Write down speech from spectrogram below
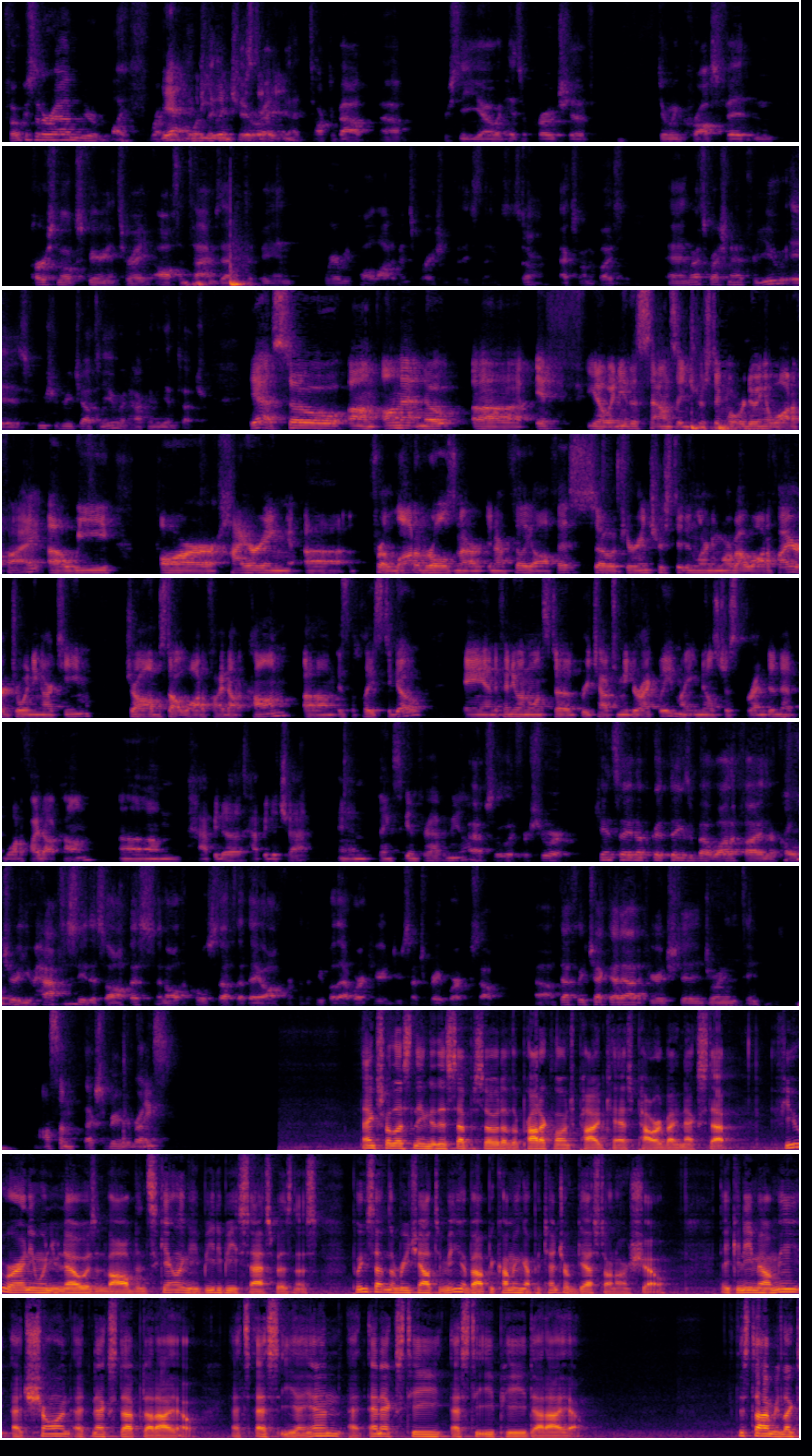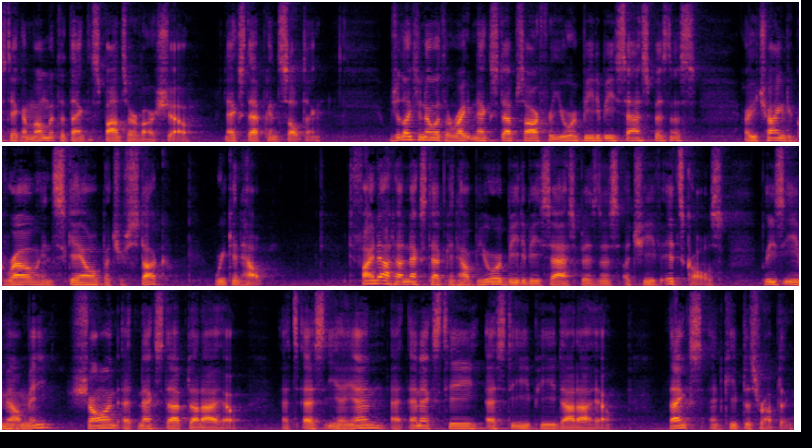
focus it around your life. Right? Yeah, what are you interested do, right? in? I talked about uh, your CEO and his approach of doing CrossFit and personal experience. Right, oftentimes that ends up being where we pull a lot of inspiration for these things. So yeah. excellent advice. And last question I had for you is who should reach out to you and how can they get in touch? Yeah. So um, on that note, uh, if you know any of this sounds interesting, what we're doing at Wodify, uh, we are hiring uh, for a lot of roles in our in our Philly office. So if you're interested in learning more about Wodify or joining our team, jobs.wodify.com um, is the place to go. And if anyone wants to reach out to me directly, my email is just brendan at wodify.com. Um, happy to happy to chat. And thanks again for having me on. Absolutely, for sure can't say enough good things about Wodify and their culture. You have to see this office and all the cool stuff that they offer for the people that work here and do such great work. So uh, definitely check that out if you're interested in joining the team. Awesome. Thanks for being here, Brent. Thanks. Thanks for listening to this episode of the Product Launch Podcast powered by NxtStep. If you or anyone you know is involved in scaling a B2B SaaS business, please have them reach out to me about becoming a potential guest on our show. They can email me at sean at nxtstep.io. That's S E A N at nxtstep.io. This time, we'd like to take a moment to thank the sponsor of our show, NxtStep Consulting. Would you like to know what the right next steps are for your B2B SaaS business? Are you trying to grow and scale but you're stuck? We can help. To find out how NxtStep can help your B2B SaaS business achieve its goals, please email me, Sean at nxtstep.io. That's S E A N at nxtstep.io. Thanks and keep disrupting.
